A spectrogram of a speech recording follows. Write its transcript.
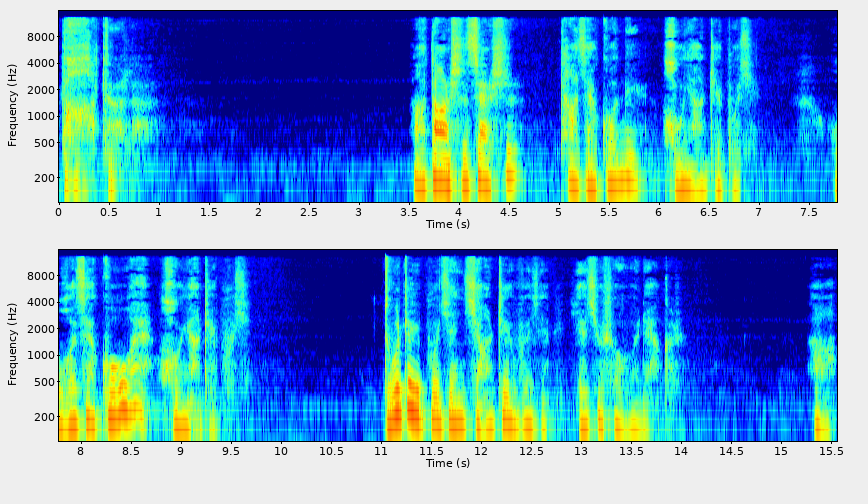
大德了啊！当时在世，他在国内弘扬这部经，我在国外弘扬这部经。读这部经，讲这部经，也就是我们两个人啊，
